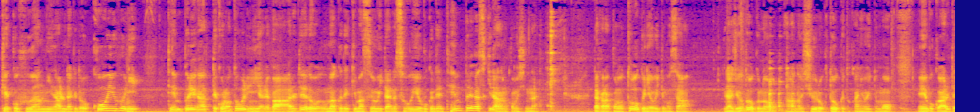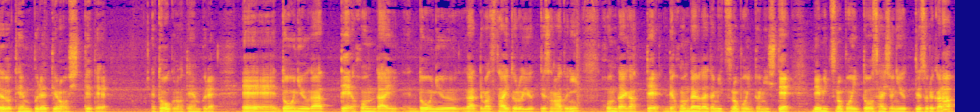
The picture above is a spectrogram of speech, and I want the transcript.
結構不安になるんだけど、こういう風にテンプレがあってこの通りにやればある程度うまくできますよみたいなそういう僕ね、テンプレが好きなのかもしれない。だからこのトークにおいてもさ、ラジオトークのあの収録トークとかにおいても、えー、僕ある程度テンプレっていうのを知ってて、トークのテンプレ、えー、導入があって、本題、導入があって、まずタイトルを言って、その後に本題があって、で、本題をだいたい3つのポイントにして、で、3つのポイントを最初に言って、それから、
